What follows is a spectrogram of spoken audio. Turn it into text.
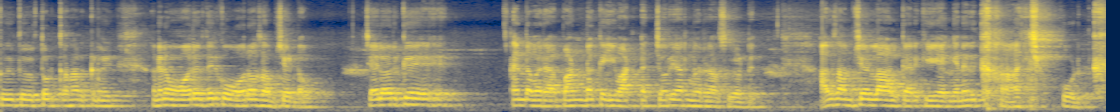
തീർത്ത് കൊടുക്കാൻ നടക്കുന്നത് അങ്ങനെ ഓരോരുത്തർക്കും ഓരോ സംശയം ഉണ്ടാവും. ചിലവർക്ക് എന്താ പറയുക പണ്ടൊക്കെ ഈ വട്ടച്ചൊറി പറഞ്ഞൊരു അസുഖമുണ്ട്. അത് സംശയമുള്ള ആൾക്കാർക്ക് എങ്ങനെ ഇത് കാണിച്ചു കൊടുക്കുക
